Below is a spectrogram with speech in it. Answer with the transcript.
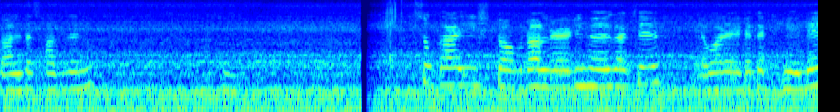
ডালটা সাজলে নি। সো গাইস ডাল রেডি হয়ে গেছে। এবারে এটাকে ঢেলে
